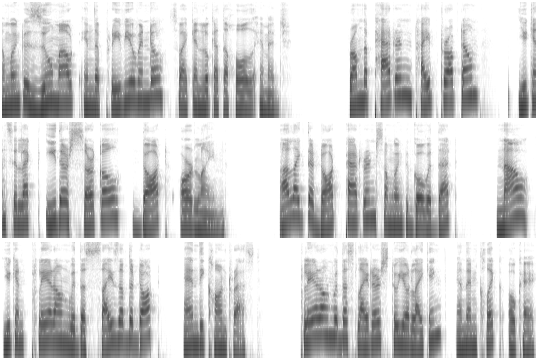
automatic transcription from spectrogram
I'm going to zoom out in the preview window so I can look at the whole image. From the pattern type dropdown, you can select either circle, dot, or line. I like the dot pattern, so I'm going to go with that. Now you can play around with the size of the dot and the contrast. Play around with the sliders to your liking and then click OK.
